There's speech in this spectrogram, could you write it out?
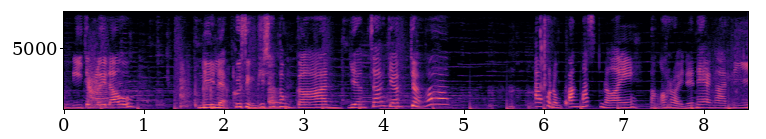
คดีจังเลยเรา นี่แหละคือสิ่งที่ฉันต้องการ แยมจ้าแยมจ้า เอาขนมปังมาสักหน่อยต้องอร่อยแน่ๆงานนี้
